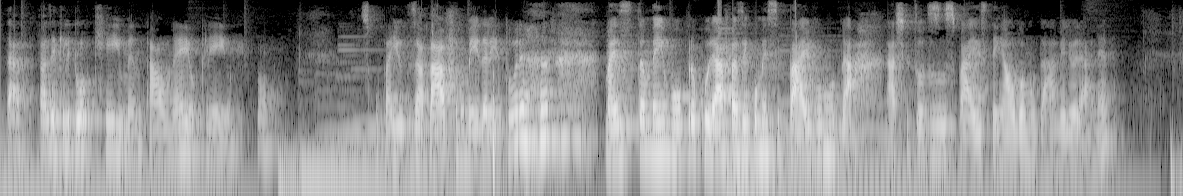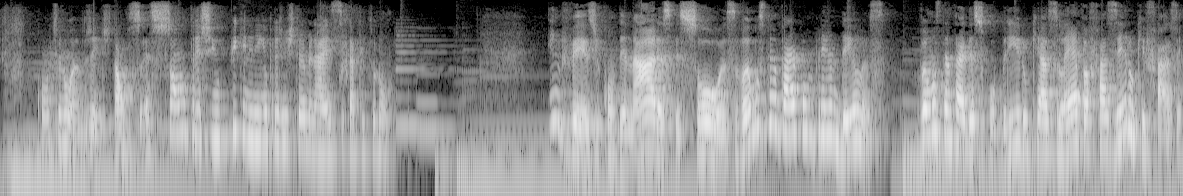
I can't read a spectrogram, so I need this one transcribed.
dar, fazer aquele bloqueio mental, né? Eu creio. Bom, desculpa aí o desabafo no meio da leitura, mas também vou procurar fazer como esse pai, vou mudar. Acho que todos os pais têm algo a mudar, a melhorar, né? Continuando, gente, então é só um trechinho pequenininho para a gente terminar esse capítulo 1. Em vez de condenar as pessoas, vamos tentar compreendê-las. Vamos tentar descobrir o que as leva a fazer o que fazem.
